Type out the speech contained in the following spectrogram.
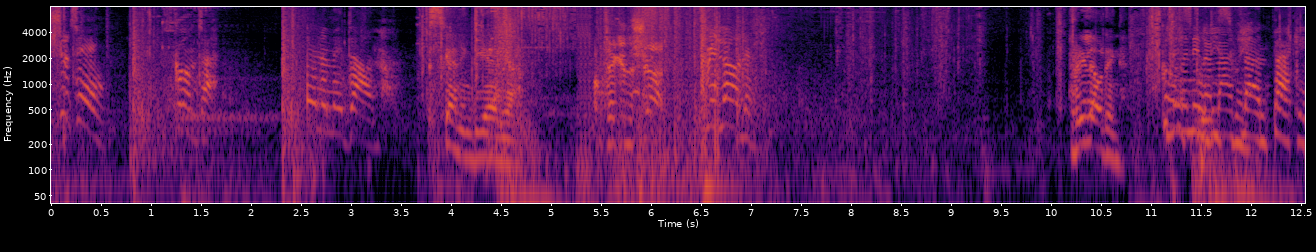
Shooting. Contact. Enemy down. Scanning the area. I'm taking the shot. Reloading. Reloading. Calling in a lifeline package.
